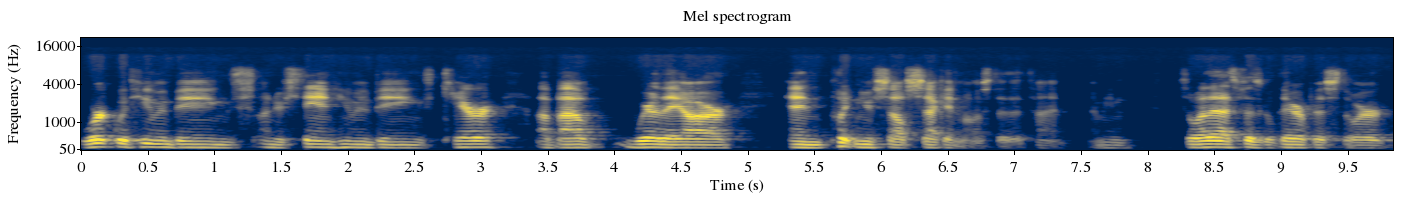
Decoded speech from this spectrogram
work with human beings, understand human beings, care about where they are, and putting yourself second most of the time. I mean, so whether that's physical therapist or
